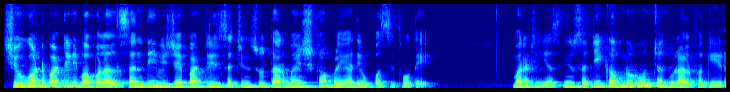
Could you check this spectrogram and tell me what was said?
शिवगंड पाटील बापलाल संधी विजय पाटील सचिन सुतार महेश कांबळे आदी उपस्थित होते. मराठी यस न्यूजसाठी कबनूरहून चंदुलाल फकीर.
